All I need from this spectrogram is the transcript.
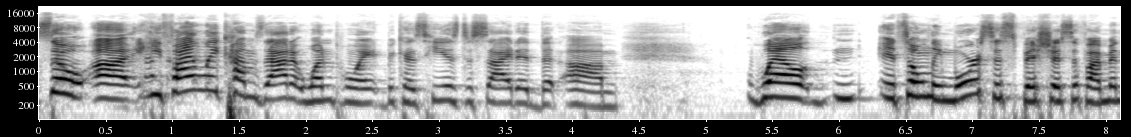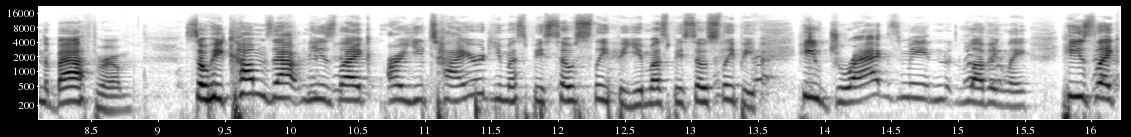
so uh, he finally comes out at one point because he has decided that, um, well, n- it's only more suspicious if I'm in the bathroom. So he comes out and he's like, Are you tired? You must be so sleepy. You must be so sleepy. He drags me n- lovingly. He's like,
